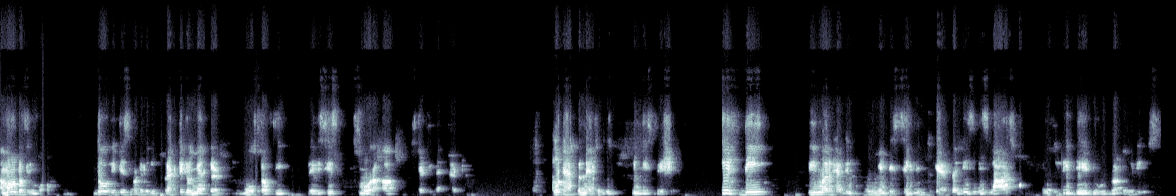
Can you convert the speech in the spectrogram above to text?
amount of involvement. Though it is not a very practical method, most of the places, it's more a study method what happen naturally in this patient. If the femur head involvement is significant, the lesion is large, usually they do not reduce.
